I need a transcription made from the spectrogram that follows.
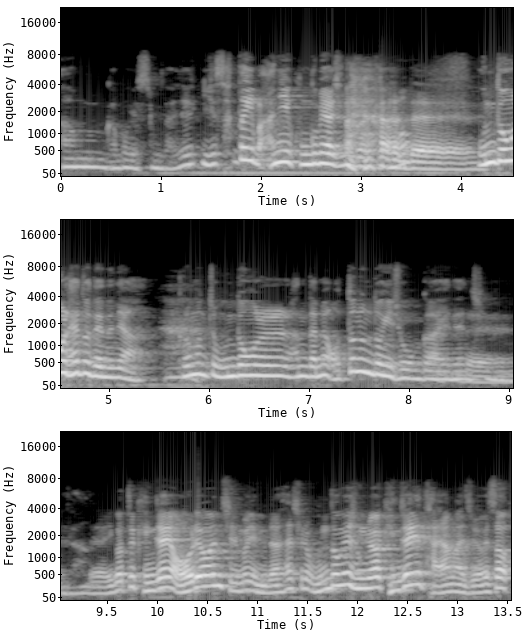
다음 가보겠습니다. 이제 이게 상당히 많이 궁금해하시는 것 같아요. 네. 운동을 해도 되느냐? 그러면 좀 운동을 한다면 어떤 운동이 좋은가에 대한 질문입니다. 네, 이것도 굉장히 어려운 질문입니다. 사실은 운동의 종류가 굉장히 다양하죠. 그래서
